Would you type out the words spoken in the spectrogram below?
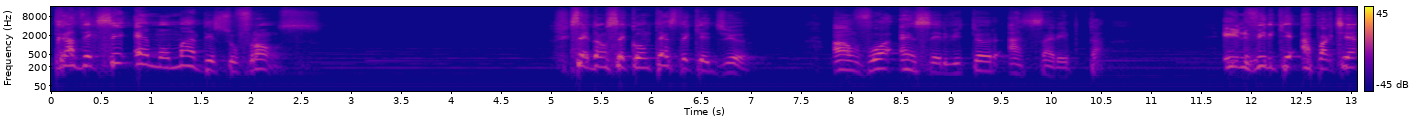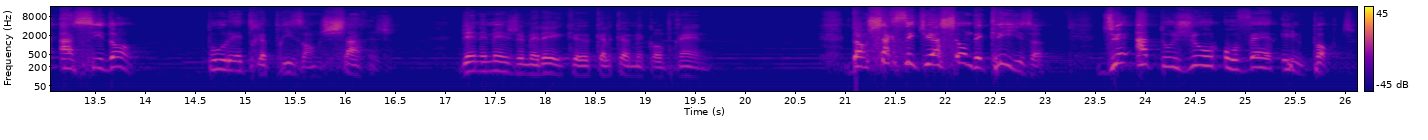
traversait un moment de souffrance. C'est dans ce contexte que Dieu envoie un serviteur à Sarepta, une ville qui appartient à Sidon, pour être prise en charge. Bien aimé, j'aimerais que quelqu'un me comprenne. Dans chaque situation de crise, Dieu a toujours ouvert une porte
